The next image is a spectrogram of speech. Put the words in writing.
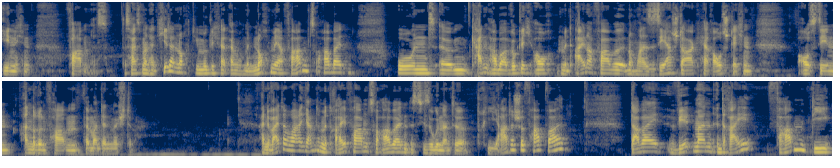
ähnlichen Farben ist. Das heißt, man hat hier dann noch die Möglichkeit, einfach mit noch mehr Farben zu arbeiten und ähm, kann aber wirklich auch mit einer Farbe nochmal sehr stark herausstechen, aus den anderen Farben, wenn man denn möchte. Eine weitere Variante mit drei Farben zu arbeiten ist die sogenannte triadische Farbwahl. Dabei wählt man drei Farben, die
